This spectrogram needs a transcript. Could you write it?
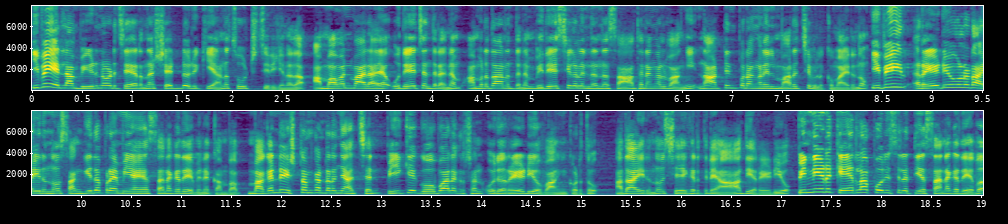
ഇവയെല്ലാം വീടിനോട് ചേർന്ന് ഷെഡ് ഒരുക്കിയാണ് സൂക്ഷിച്ചിരിക്കുന്നത്. അമ്മാവന്മാരായ ഉദയചന്ദ്രനും അമൃതാനന്ദനും വിദേശികളിൽ നിന്ന് സാധനങ്ങൾ വാങ്ങി നാട്ടിൻപുറങ്ങളിൽ മറിച്ചു വിൽക്കുമായിരുന്നു. ഇവയിൽ റേഡിയോകളോടായിരുന്നു സംഗീതപ്രേമിയായ സനകദേവിന് കമ്പം. മകന്റെ ഇഷ്ടം കണ്ടറിഞ്ഞ അച്ഛൻ പി കെ ഗോപാലകൃഷ്ണൻ ഒരു റേഡിയോ വാങ്ങിക്കൊടുത്തു. അതായിരുന്നു ശേഖരത്തിലെ ആദ്യ റേഡിയോ. പിന്നീട് കേരള പോലീസിലെത്തിയ സനകദേവ്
